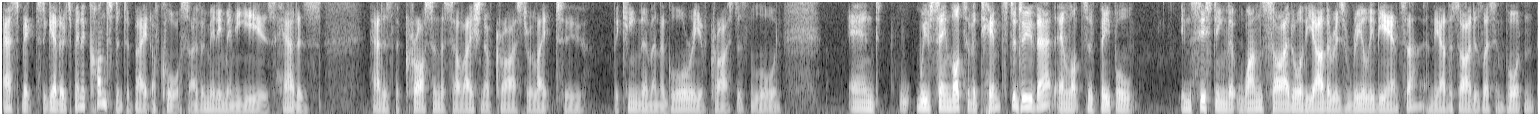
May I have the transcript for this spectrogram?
aspects together, it's been a constant debate, of course, over many, many years. How does how does the cross and the salvation of Christ relate to the kingdom and the glory of Christ as the Lord? And we've seen lots of attempts to do that, and lots of people insisting that one side or the other is really the answer and the other side is less important.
